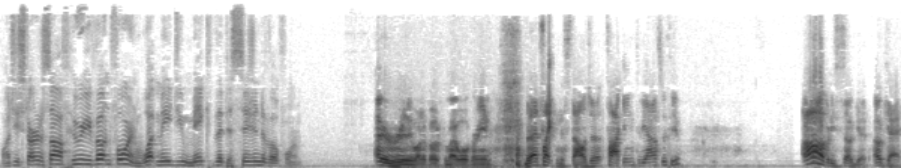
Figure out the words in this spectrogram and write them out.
why don't you start us off? Who are you voting for, and what made you make the decision to vote for him? I really want to vote for my Wolverine, but that's like nostalgia talking, to be honest with you. Oh, but he's so good. Okay,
